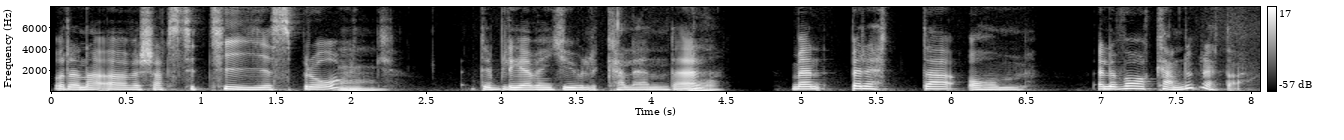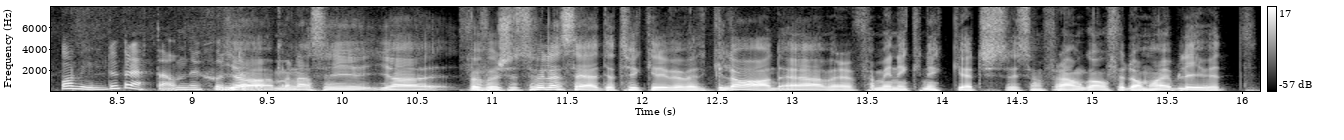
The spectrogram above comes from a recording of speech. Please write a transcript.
Och den har översatts till tio språk. Det blev en julkalender. Ja. Men berätta om, eller vad kan du berätta? Vad vill du berätta om den sjunde ja, boken? Men alltså, jag, för det första så vill jag säga att jag tycker jag är väldigt glad över familjen Knyckerts liksom, framgång. För de har ju blivit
